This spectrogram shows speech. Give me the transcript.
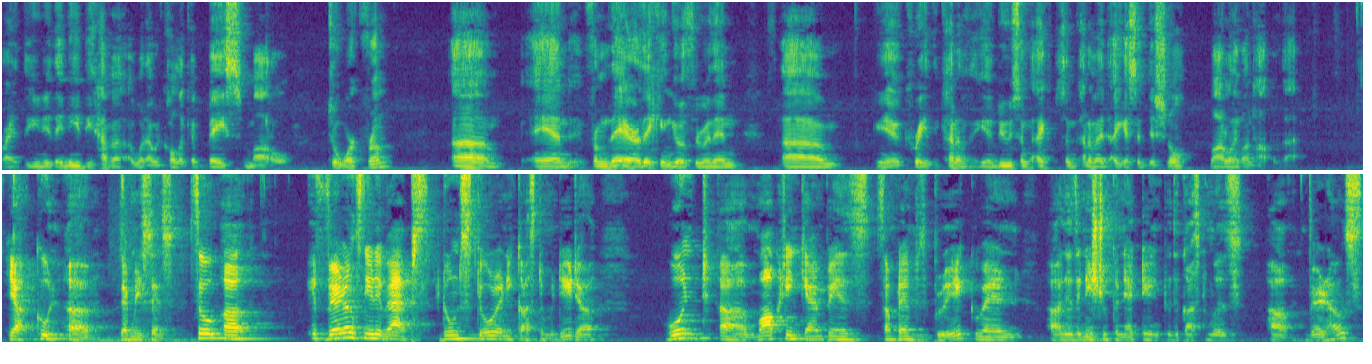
right? They need they need to have a what I would call like a base model to work from, um, and from there they can go through and then um, you know create kind of you know do some some kind of I guess additional modeling on top of that. Yeah, cool. Uh, that makes sense. So, uh, if warehouse native apps don't store any customer data, won't uh, marketing campaigns sometimes break when uh, there's an issue connecting to the customer's uh, warehouse?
